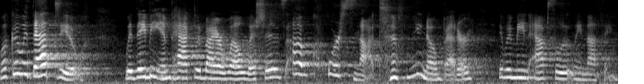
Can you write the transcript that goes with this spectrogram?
What good would that do? Would they be impacted by our well wishes? Of course not. we know better. It would mean absolutely nothing.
